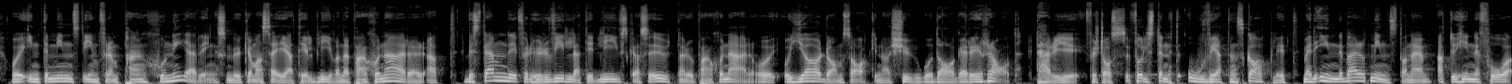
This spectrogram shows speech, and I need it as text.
Och inte minst inför en pensionering så brukar man säga till blivande pensionärer att bestäm dig för hur du vill att ditt liv ska se ut när du är pensionär och, och gör de sakerna 20 dagar i rad. Det här är ju förstås fullständigt ovetenskapligt, men det innebär åtminstone att du hinner få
